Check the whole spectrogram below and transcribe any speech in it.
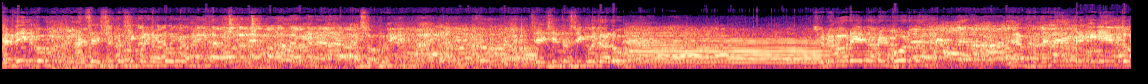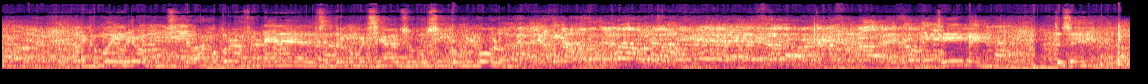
El disco, ah, a 650 lucas. Pasó, pues. 650 lucas. Si no es no importa. Y la franela es en 1500. Es como digo yo, si te vas a comprar una franela en el centro comercial, somos 5000 bolos. Sí, men. Entonces.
